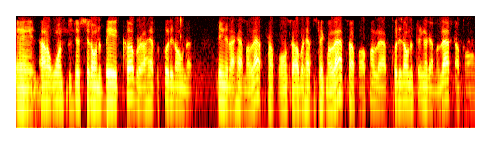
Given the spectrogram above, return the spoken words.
And I don't want to just sit on the bed cover. I have to put it on the thing that I have my laptop on. So I would have to take my laptop off my lap, put it on the thing I got my laptop on,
